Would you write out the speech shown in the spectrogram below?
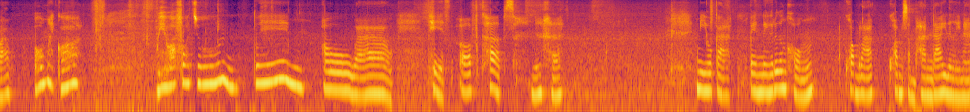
ว้าว โอ้ my god Wheel of Fortune ตัวเอง โอ้ว้าว Page of Cups นะคะ มีโอกาสเป็นในเรื่องของความรักความสัมพันธ์ได้เลยนะ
